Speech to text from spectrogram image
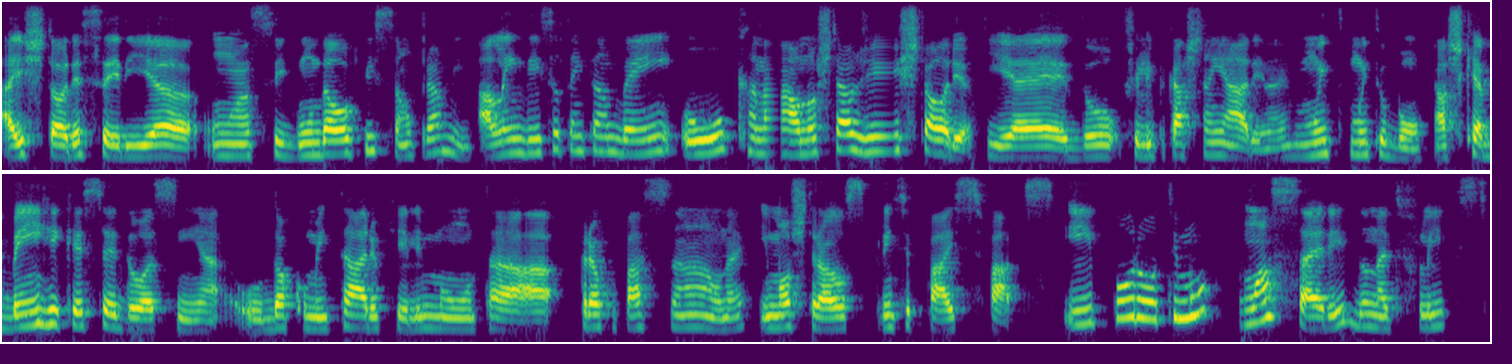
a história seria uma segunda opção para mim. Além disso, tem também o canal Nostalgia e História, que é do Felipe Castanhari, né? Muito, muito bom. Acho que é bem enriquecedor, assim, a, o documentário que ele monta, a preocupação, né? E mostrar os principais fatos. E, por último, uma série do Netflix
